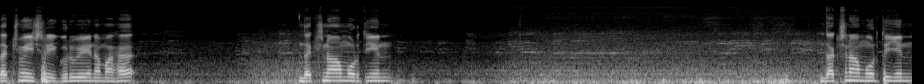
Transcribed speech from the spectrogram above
லக்ஷ்மி ஸ்ரீ குருவே நமக. தட்சிணாமூர்த்தியின் தட்சிணாமூர்த்தியின்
